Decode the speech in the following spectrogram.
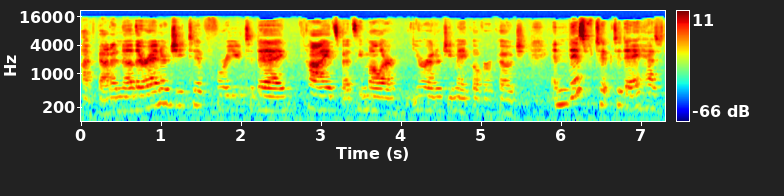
I've got another energy tip for you today. Hi, it's Betsy Muller, your energy makeover coach. And this tip today has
